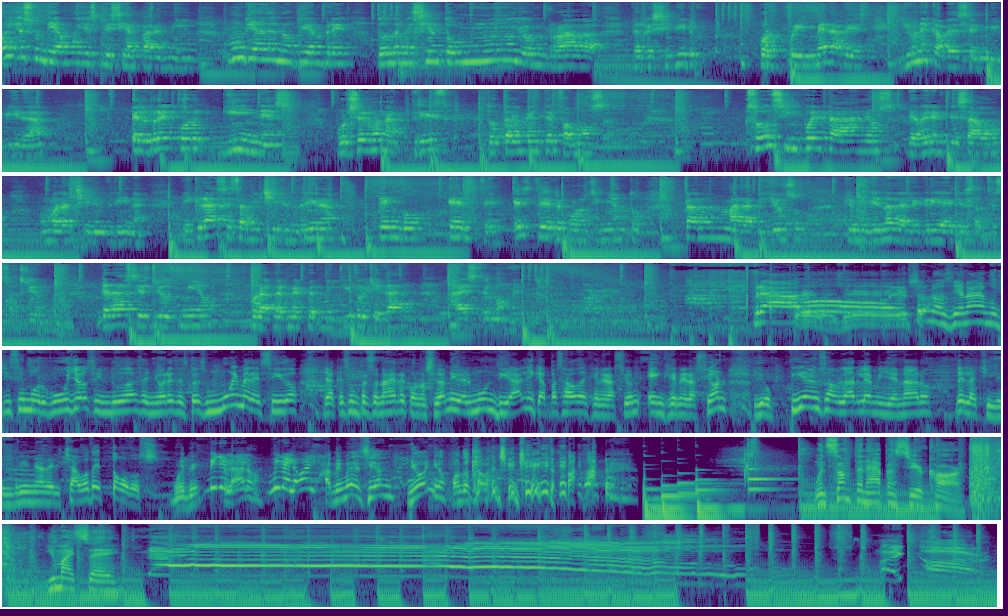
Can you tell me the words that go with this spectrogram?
Hoy es un día muy especial para mí, un día de noviembre donde me siento muy honrada de recibir por primera vez y única vez en mi vida el récord Guinness por ser una actriz totalmente famosa. Son 50 años de haber empezado como la chilindrina y gracias a mi chilindrina tengo este, este reconocimiento tan maravilloso que me llena de alegría y de satisfacción. Gracias Dios mío por haberme permitido llegar a este momento. ¡Bravo! Esto nos llena de muchísimo orgullo, sin duda, señores. Esto es muy merecido, ya que es un personaje reconocido a nivel mundial y que ha pasado de generación en generación. Yo pienso hablarle a mi Llenaro de la chilindrina, del chavo, de todos. Muy bien. Claro. Mírelo ahí. A mí me decían ñoño cuando estaba chiquito. When something happens to your car, you might say,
